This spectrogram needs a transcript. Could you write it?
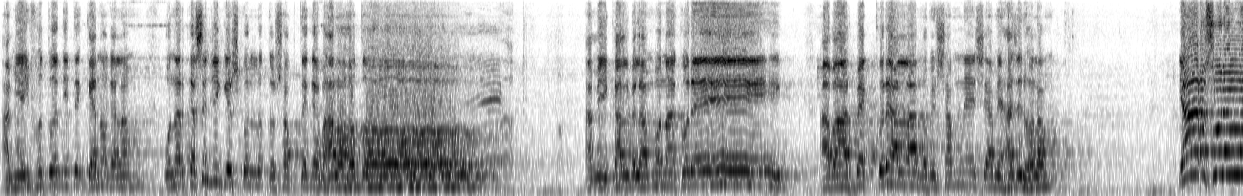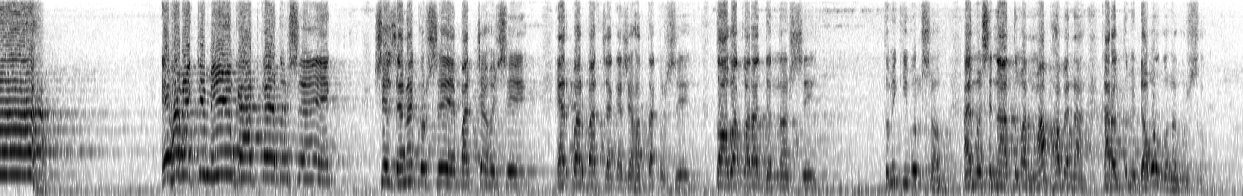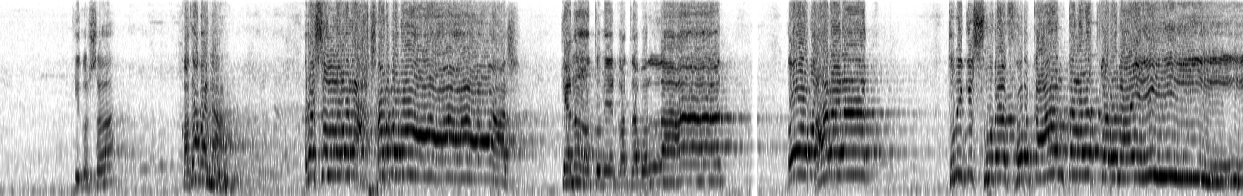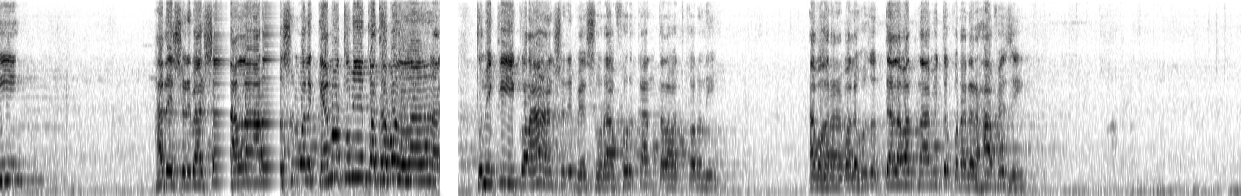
আমি এই ফতুয়া দিতে কেন গেলাম? ওনার কাছে জিজ্ঞেস করল, তো সব থেকে ভালো হতো। আমি কাল বিলম্ব না করে আবার ব্যাক করে আল্লাহ নবীর সামনে এসে আমি হাজির হলাম। এভাবে একটি মেয়েকে আটকায় ধরছে, সে জেনা করছে, বাচ্চা হয়েছে, এরপর বাচ্চাকে সে হত্যা করছে তবা করার জন্য আসছে। তুমি কি বলছো? আমি বলছি, না, তোমার মাপ হবে না, কারণ তুমি ডবল গোনা করছ। কি করছ? কথা কয় না। রাসূলুল্লাহ সর্বনাশ! কেন তুমি কথা বললা? ও মহারানা, তুমি কি সূরা ফুরকান তেলাওয়াত করো নাই? হাদিস শরীফ আল্লাহ রাসূল বলে, কেন তুমি কথা বললা? তুমি কি কোরআন শরীফে সূরা ফুরকান তেলাওয়াত করনি? আবু হুরায়রা বলে, হুজুর, তেলাওয়াত না, আমি তো কোরআনের হাফেজি।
